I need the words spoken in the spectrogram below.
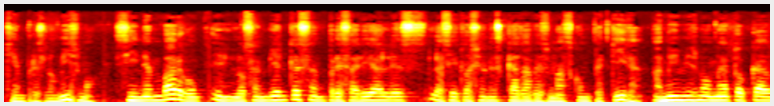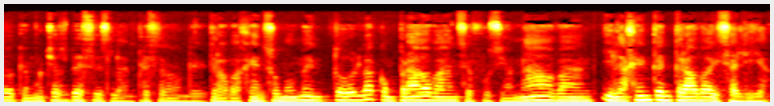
siempre es lo mismo. Sin embargo, en los ambientes empresariales la situación es cada vez más competida. A mí mismo me ha tocado que muchas veces la empresa donde trabajé en su momento la compraban, se fusionaban y la gente entraba y salía.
